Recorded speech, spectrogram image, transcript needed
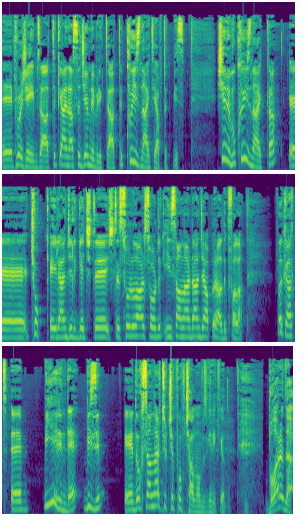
e, projeye imza attık. Yani aslında Cem'le birlikte attık. Quiz Night yaptık biz. Şimdi bu Quiz Night'ta e, çok eğlenceli geçti. İşte sorular sorduk, insanlardan cevaplar aldık falan. Fakat e, bir yerinde bizim e, 90'lar Türkçe pop çalmamız gerekiyordu. Bu arada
